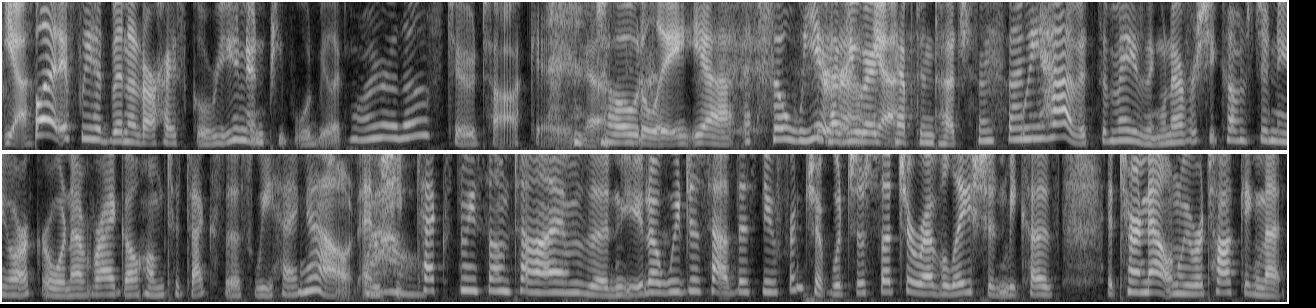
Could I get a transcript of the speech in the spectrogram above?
yeah. But if we had been at our high school reunion, people would be like, Why are those two talking? Totally. Yeah. It's so weird. Have you guys Yeah. kept in touch since then? We have. It's amazing. Whenever she comes to New York or whenever I go home to Texas, we hang out. And she texts me sometimes. And, you know, we just have this new friendship, which is such a revelation because it turned out when we were talking that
